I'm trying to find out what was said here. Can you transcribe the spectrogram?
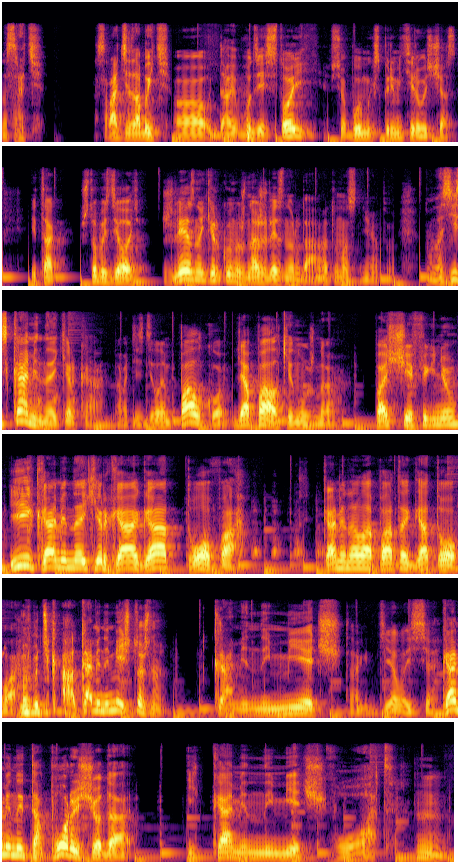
Насрать. Насрать и забыть. А, давай, вот здесь стой. Все, будем экспериментировать сейчас. Итак, чтобы сделать железную кирку, нужна железная руда. Но это у нас нету. Но у нас есть каменная кирка. Давайте сделаем палку. Для палки нужно вообще фигню. И каменная кирка готова. Каменная лопата готова. Может быть, а, каменный меч, точно. Каменный меч. Так, делайся. Каменный топор еще, да. И каменный меч. Вот. Хм,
